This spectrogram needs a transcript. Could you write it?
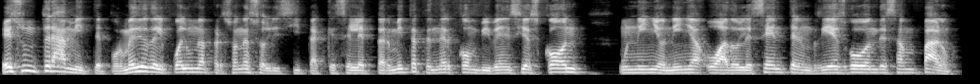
es un trámite por medio del cual una persona solicita que se le permita tener convivencias con un niño, niña o adolescente en riesgo o en desamparo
